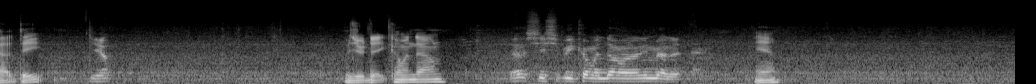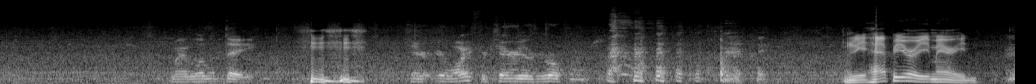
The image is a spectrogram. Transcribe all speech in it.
Got a date? Yep. Is your date coming down? Yeah, she should be coming down any minute. Yeah. My little date. Your, your wife or Terry, your girlfriend? Are you happy or are you married?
